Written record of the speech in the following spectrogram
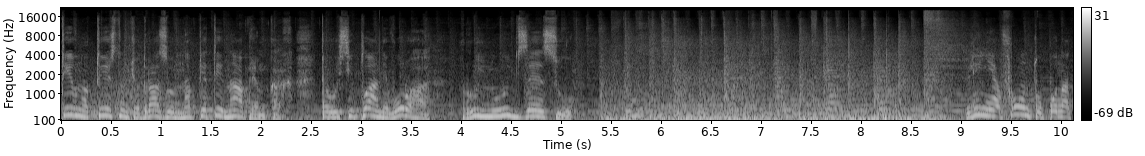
Активно тиснуть одразу на п'яти напрямках, та усі плани ворога руйнують ЗСУ. Лінія фронту понад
